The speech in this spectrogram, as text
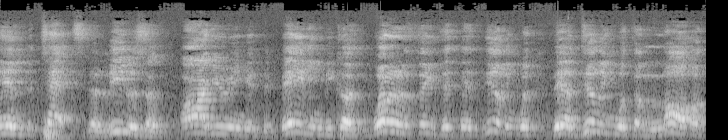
In the text, the leaders are arguing and debating because one of the things that they're dealing with, they're dealing with the law of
